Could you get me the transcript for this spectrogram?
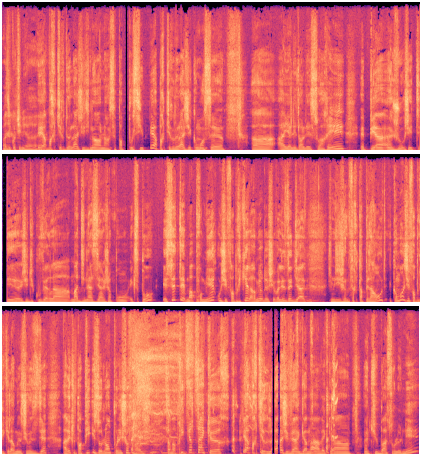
Vas-y, continue. euh. Et à partir de là, j'ai dit non, non, c'est pas possible. Et à partir de là, j'ai commencé euh, à, à y aller dans les soirées. Et puis un, un jour, j'ai euh, j'ai découvert la Madinasia Japon Expo. Et c'était ma première où j'ai fabriqué l'armure de chevalier Zodiac. Je me dis, je vais me faire taper la honte. Et comment j'ai fabriqué l'armure de chevalier Avec le papier isolant pour les chauffages. Ça m'a pris 4-5 heures. Et à partir de là, j'ai vu un gamin avec un, un tuba sur le nez.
